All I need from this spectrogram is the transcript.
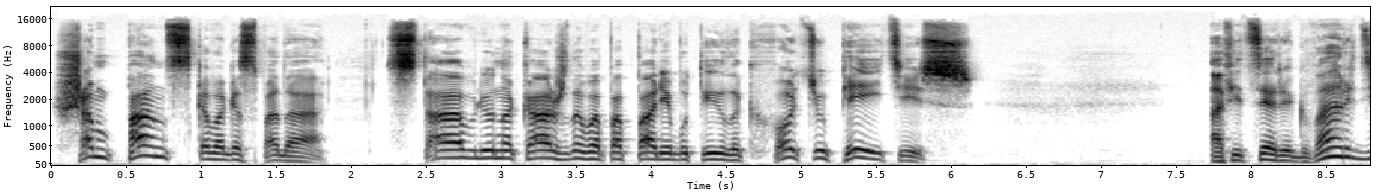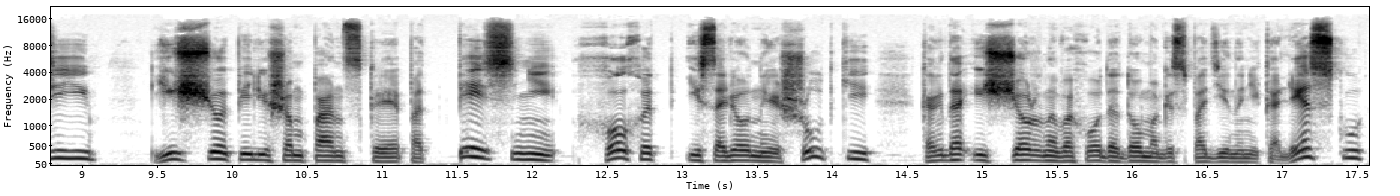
Шампанского, господа! Ставлю на каждого по паре бутылок, хоть упейтесь. Офицеры гвардии еще пили шампанское под песни, хохот и соленые шутки, когда из черного хода дома господина Николеску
